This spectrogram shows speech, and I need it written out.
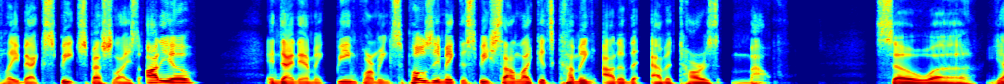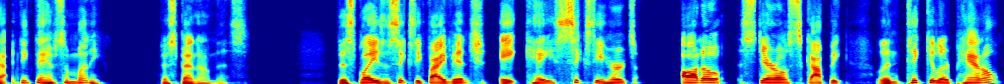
playback speech specialized audio and dynamic beamforming supposedly make the speech sound like it's coming out of the avatar's mouth. So, uh, yeah, I think they have some money to spend on this. Display is a 65 inch, 8K, 60 hertz auto stereoscopic lenticular panel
